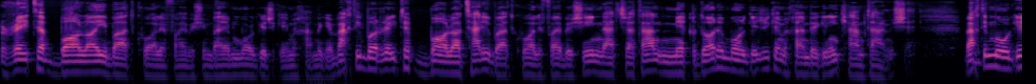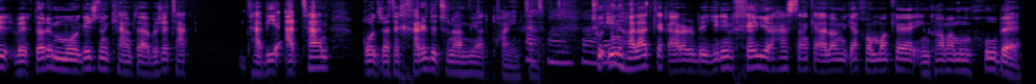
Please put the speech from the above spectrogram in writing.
rate بالایی باید qualify بشین برای mortgage ی که می‌خوام بگیم. وقتی با rate بالاتری باید qualify بشین نتیجتا مقدار mortgage ی که می‌خوایم بگیرین کمتر میشه. وقتی mortgage مقدار mortgage تون کمتر باشه طبیعتا قدرت خریدتون هم میاد پایین تر بله. تو این حالت که قرار بگیریم خیلی هستن که الان میگن خب ما که income مون خوبه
